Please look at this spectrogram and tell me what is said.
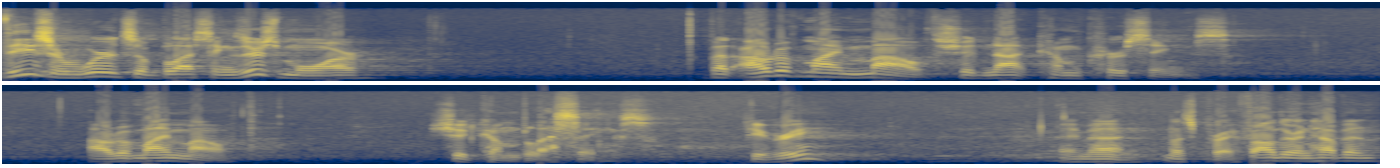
These are words of blessings. There's more. But out of my mouth should not come cursings. Out of my mouth should come blessings. Do you agree? Amen. Let's pray. Father in heaven,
